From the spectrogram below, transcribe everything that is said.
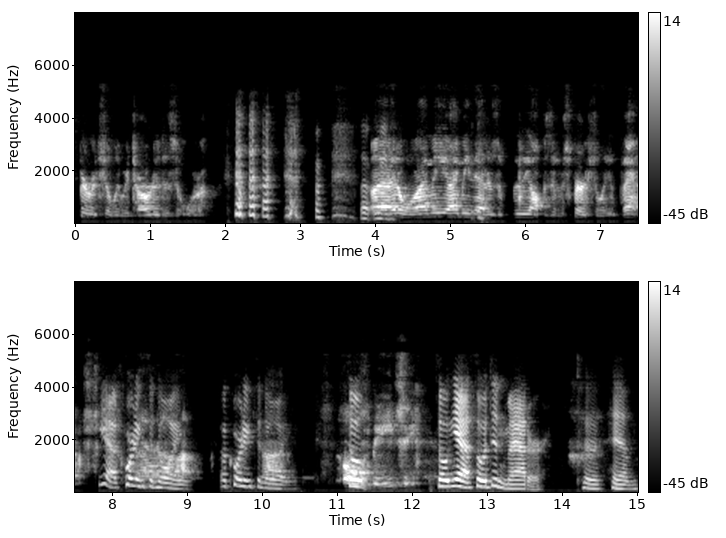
spiritually retarded, as it were. I, I don't. I mean, I mean that is the opposite of spiritually advanced. Yeah, according to ah. Noyes. According to ah. Noyes. Oh, So- be easy. So yeah, so it didn't matter to him.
